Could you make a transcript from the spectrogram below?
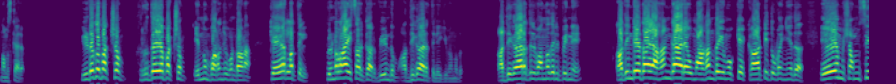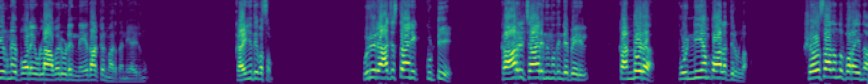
നമസ്കാരം. ഇടതുപക്ഷം ഹൃദയപക്ഷം എന്നും പറഞ്ഞുകൊണ്ടാണ് കേരളത്തിൽ പിണറായി സർക്കാർ വീണ്ടും അധികാരത്തിലേക്ക് വന്നത്. അധികാരത്തിൽ വന്നതിൽ പിന്നെ അതിന്റേതായ അഹങ്കാരവും അഹന്തയും ഒക്കെ കാട്ടി തുടങ്ങിയത് എ എം ഷംസീറിനെ പോലെയുള്ള അവരുടെ നേതാക്കന്മാർ തന്നെയായിരുന്നു. കഴിഞ്ഞ ദിവസം ഒരു രാജസ്ഥാനി കുട്ടിയെ കാറിൽ ചാരി നിന്നതിന്റെ പേരിൽ കണ്ണൂർ പൊന്നിയം പാലത്തിലുള്ള എന്ന് പറയുന്ന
